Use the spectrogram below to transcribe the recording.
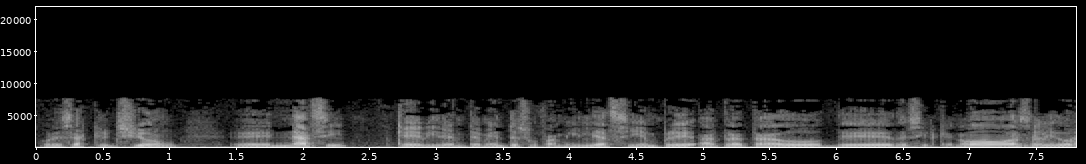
con esa inscripción eh, nazi, que evidentemente su familia siempre ha tratado de decir que no, ha salido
